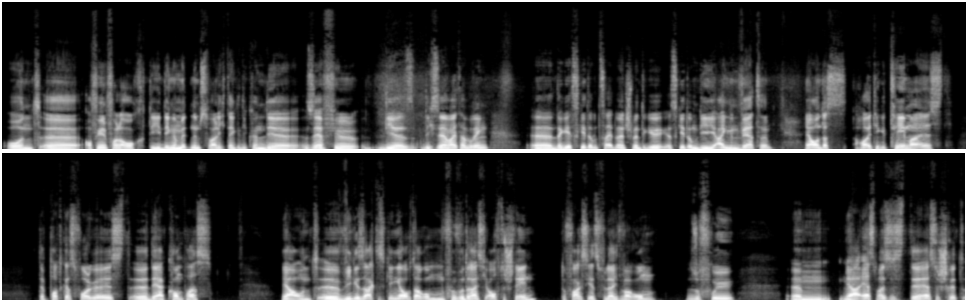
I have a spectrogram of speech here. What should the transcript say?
und äh, auf jeden Fall auch die Dinge mitnimmst, weil ich denke, die können dir sehr viel, dir dich sehr weiterbringen. Äh, da geht, es geht um Zeitmanagement, es geht um die eigenen Werte. Ja, und das heutige Thema ist, der Podcast-Folge ist äh, der Kompass. Ja, und äh, wie gesagt, es ging ja auch darum, um 5.30 Uhr aufzustehen. Du fragst dich jetzt vielleicht, warum so früh ähm, ja, erstmal ist es der erste Schritt,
